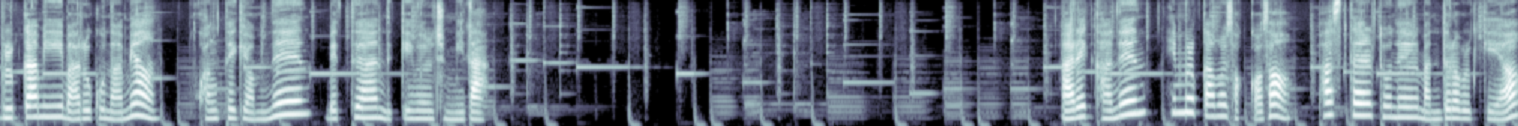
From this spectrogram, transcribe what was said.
물감이 마르고 나면 광택이 없는 매트한 느낌을 줍니다. 아래 칸은 흰 물감을 섞어서 파스텔 톤을 만들어 볼게요.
